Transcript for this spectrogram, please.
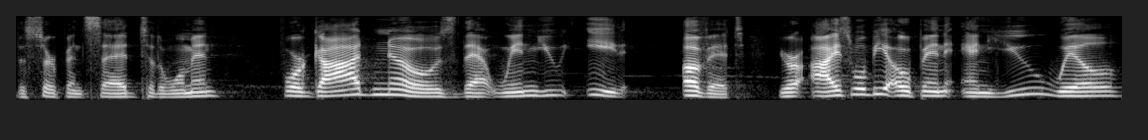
the serpent said to the woman, for God knows that when you eat of it, your eyes will be open and you will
